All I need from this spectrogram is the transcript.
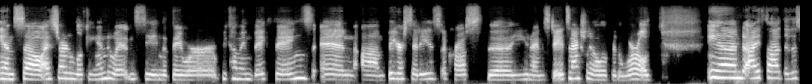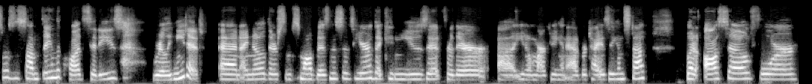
And so I started looking into it and seeing that they were becoming big things in um, bigger cities across the United States and actually all over the world. And I thought that this was something the Quad Cities really needed. And I know there's some small businesses here that can use it for their, uh, you know, marketing and advertising and stuff, but also for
